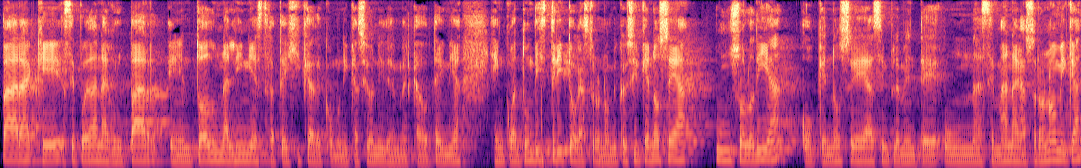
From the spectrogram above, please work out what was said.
para que se puedan agrupar en toda una línea estratégica de comunicación y de mercadotecnia en cuanto a un distrito gastronómico, es decir, que no sea un solo día o que no sea simplemente una semana gastronómica,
